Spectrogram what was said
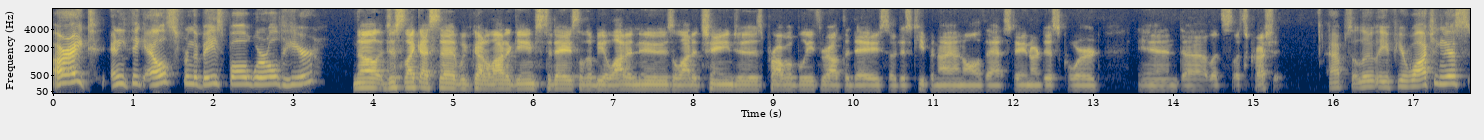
All right. Anything else from the baseball world here? No, just like I said, we've got a lot of games today, so there'll be a lot of news, a lot of changes probably throughout the day. So just keep an eye on all of that. Stay in our Discord, and uh, let's let's crush it. Absolutely. If you're watching this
